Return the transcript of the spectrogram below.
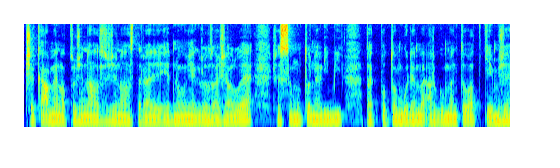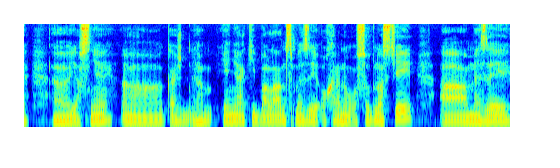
čekáme na to, že nás, že nás teda jednou někdo zažaluje, že se mu to nelíbí, tak potom budeme argumentovat tím, že eh, jasně je nějaký balans mezi ochranou osobnosti a mezi,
